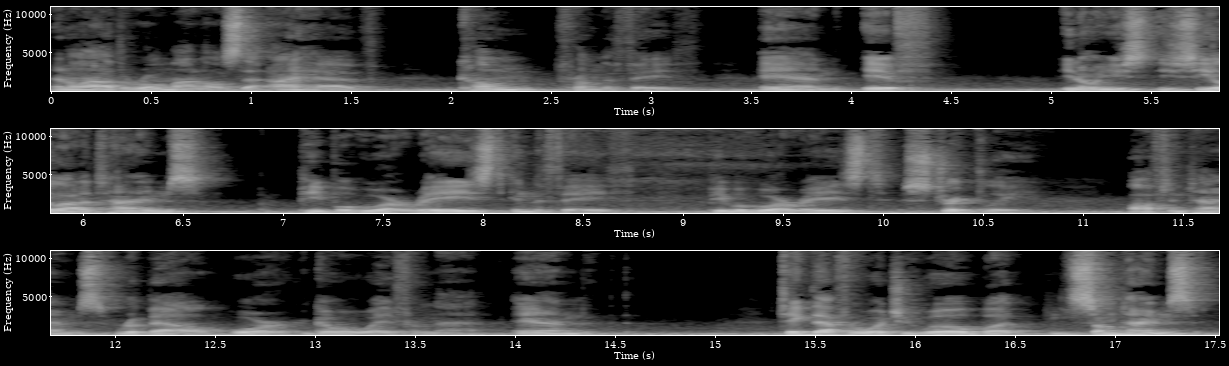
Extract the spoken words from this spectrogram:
and a lot of the role models that I have come from the faith. And if, you know, you, you see a lot of times people who are raised in the faith, people who are raised strictly, oftentimes rebel or go away from that. And take that for what you will, but sometimes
